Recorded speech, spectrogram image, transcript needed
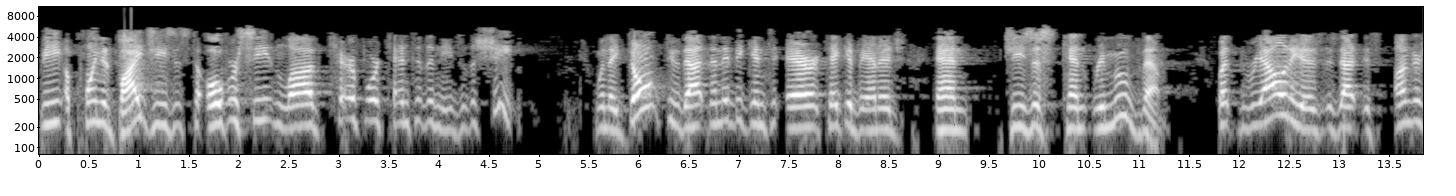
be appointed by Jesus to oversee and love, care for, tend to the needs of the sheep. When they don't do that, then they begin to err, take advantage, and Jesus can remove them. But the reality is, is that it's under,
